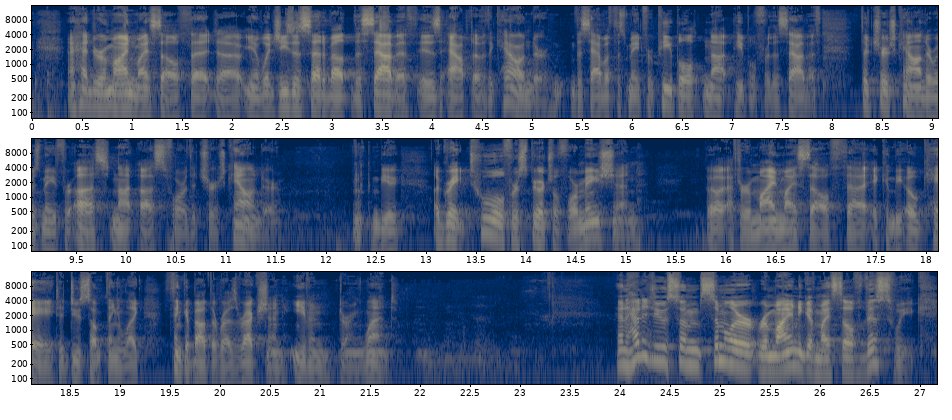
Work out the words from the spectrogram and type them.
I had to remind myself that uh, you know what Jesus said about the Sabbath is apt of the calendar. The Sabbath is made for people, not people for the Sabbath the church calendar was made for us, not us for the church calendar. It can be a, a great tool for spiritual formation, but I have to remind myself that it can be okay to do something like think about the resurrection even during Lent. And I had to do some similar reminding of myself this week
